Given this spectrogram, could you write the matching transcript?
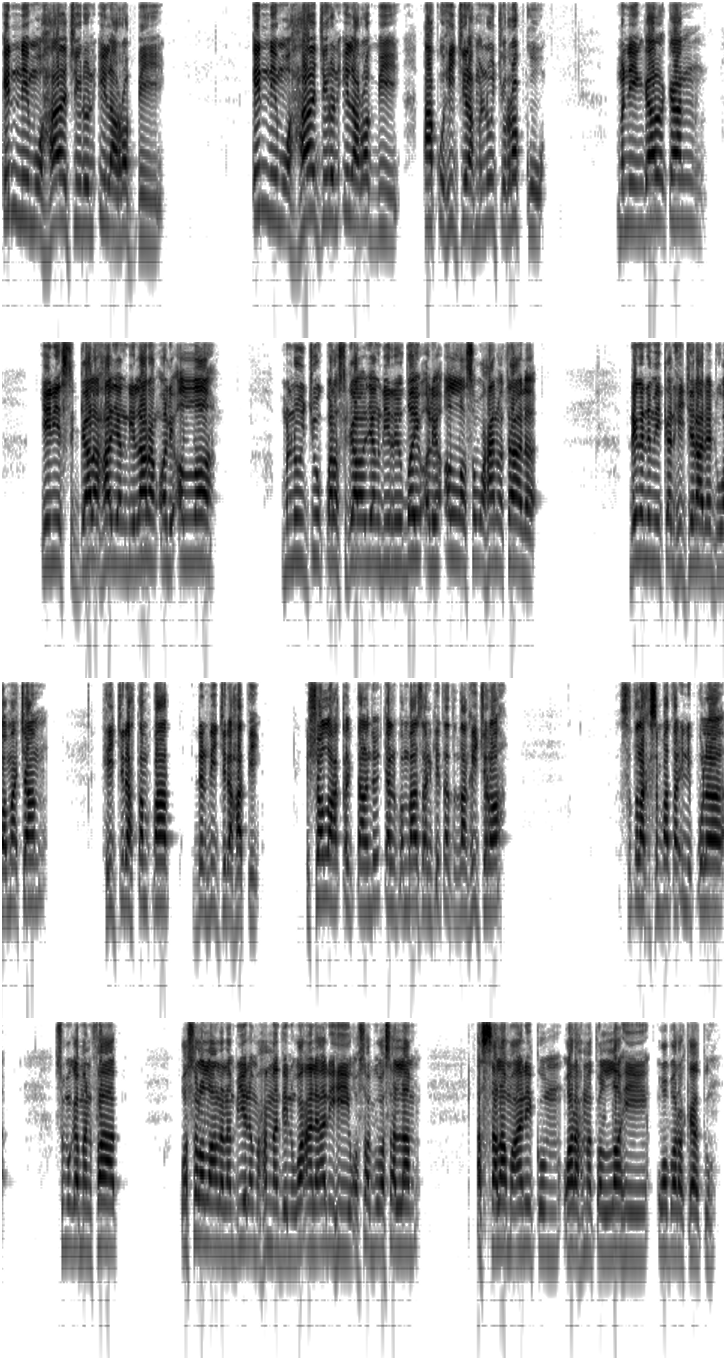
Inni muhajirun ila Rabbi. Inni muhajirun ila Rabbi. Aku hijrah menuju Rabbku meninggalkan ini segala hal yang dilarang oleh Allah menuju kepada segala yang diridhai oleh Allah Subhanahu wa taala. Dengan demikian hijrah ada dua macam, hijrah tempat dan hijrah hati. Insyaallah akan kita lanjutkan pembahasan kita tentang hijrah. Setelah kesempatan ini pula semoga manfaat. Wassalamualaikum warahmatullahi wabarakatuh.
